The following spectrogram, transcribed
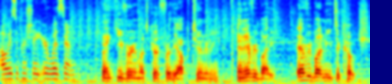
always appreciate your wisdom. Thank you very much, Kurt, for the opportunity. And everybody, everybody needs a coach.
